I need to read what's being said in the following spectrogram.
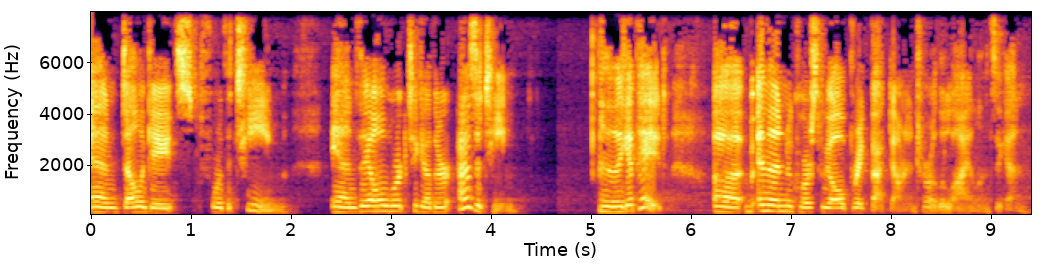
and delegates for the team, and they all work together as a team, and then they get paid. Uh, and then of course we all break back down into our little islands again.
